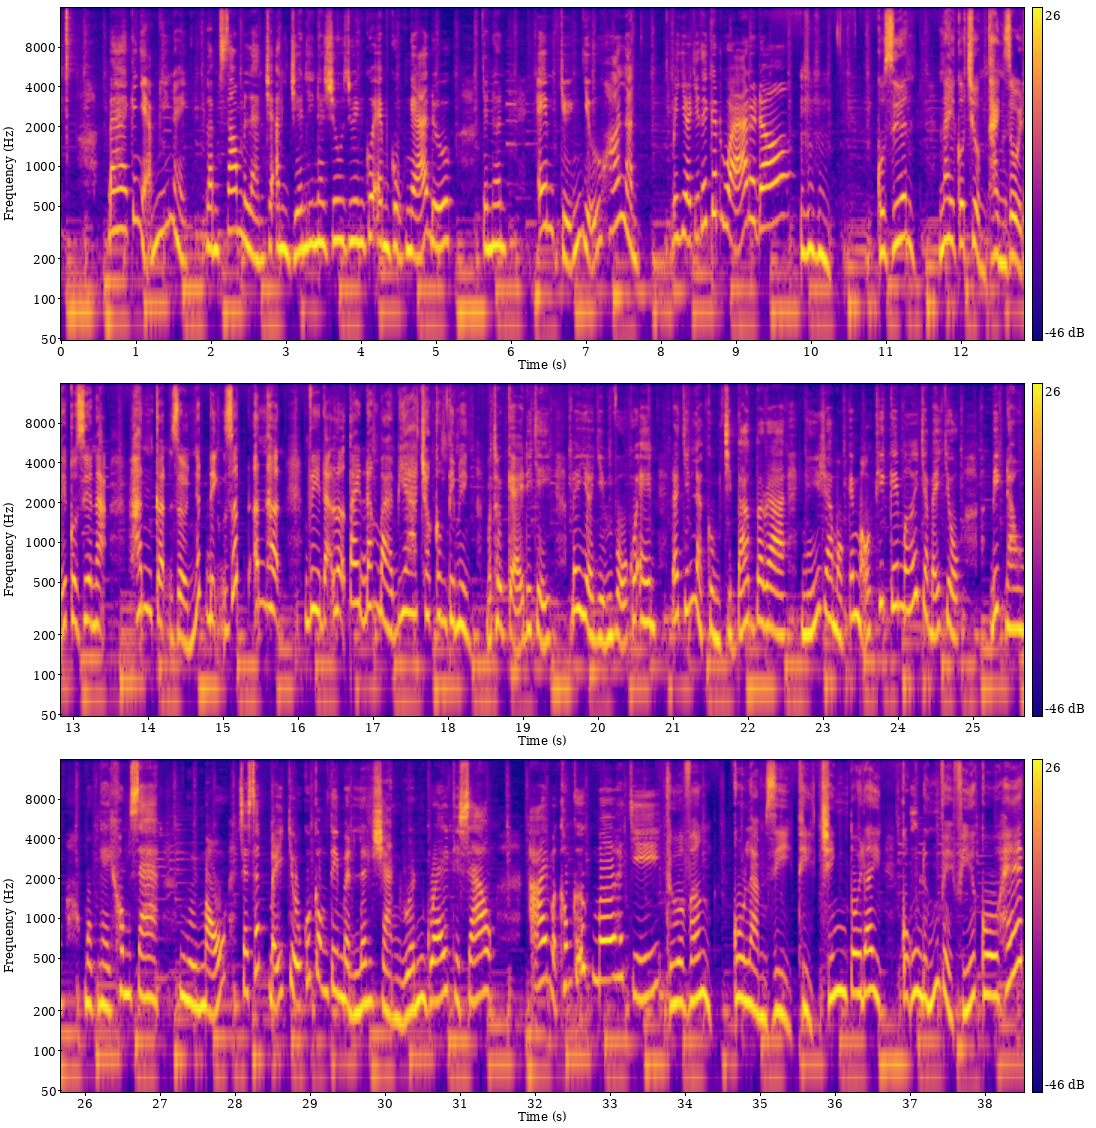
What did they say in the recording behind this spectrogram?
Ba cái nhảm nhí này Làm sao mà làm cho Angelina Jolie duyên của em gục ngã được? Cho nên em chuyển giữ hóa lành. Bây giờ chị thấy kết quả rồi đó. Cô Duyên, nay cô trưởng thành rồi đấy cô Duyên ạ. Hân cận giờ nhất định rất ân hận Vì đã lỡ tay đăng bài bia cho công ty mình. Mà thôi kệ đi chị Bây giờ nhiệm vụ của em Đó chính là cùng chị Barbara Nghĩ ra một cái mẫu thiết kế mới cho bẫy chuột. Biết đâu một ngày không xa Người mẫu sẽ xách bẫy chuột của công ty mình Lên sàn runway thì sao? Ai mà không có ước mơ hả chị? Thưa vâng, cô làm gì thì Trinh tôi đây Cũng đứng về phía cô hết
